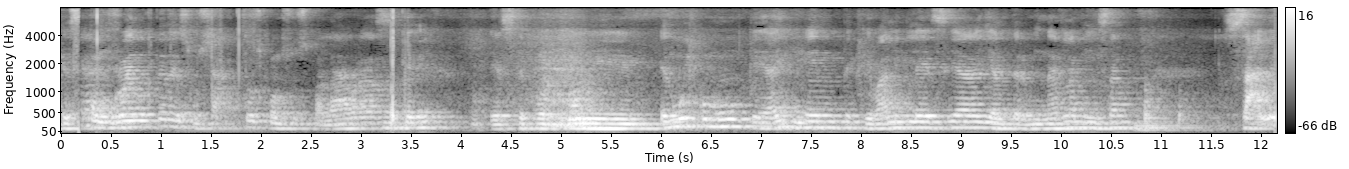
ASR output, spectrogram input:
que sea congruente de sus actos con sus palabras. Este, porque es muy común que hay gente que va a la iglesia y al terminar la misa sale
